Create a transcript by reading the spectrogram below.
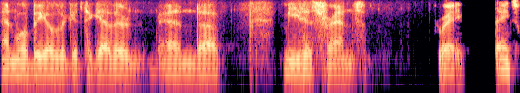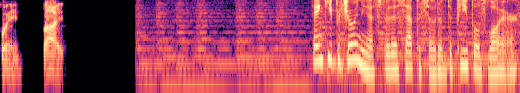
and we'll be able to get together and uh, meet as friends. Great. Thanks, Wayne. Bye. Thank you for joining us for this episode of The People's Lawyer.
